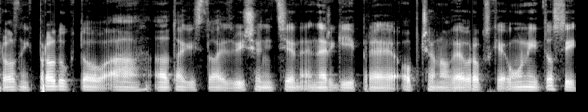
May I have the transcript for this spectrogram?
rôznych produktov a takisto aj zvýšení cien energií pre občanov Európskej únii. To si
